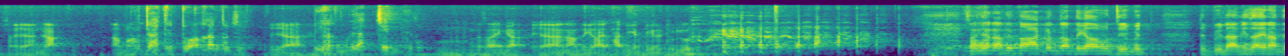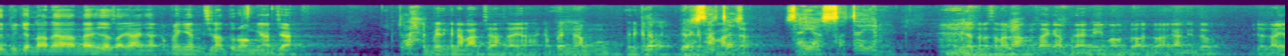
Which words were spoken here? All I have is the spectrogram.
Saya nggak apa? Udah didoakan tadi. Iya. Biar melihat jin gitu. Hmm, saya nggak ya nanti saya pikir-pikir dulu. saya nanti takut nanti kamu di, dibilangi saya nanti bikin aneh-aneh ya saya hanya kepengen silaturahmi aja. Udah. Kepengen kenal aja saya, kepengen kamu biar kenal, biar kenal saja aja. saya saja yang Ya terserah kamu, saya nggak berani mau doa-doakan itu. Ya saya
